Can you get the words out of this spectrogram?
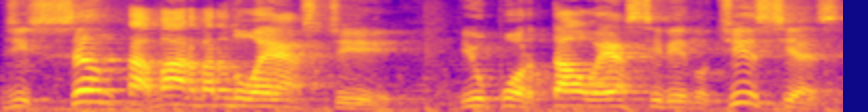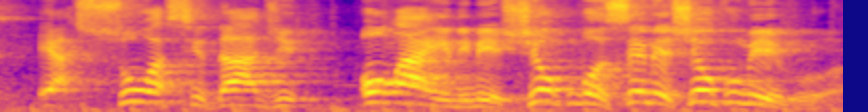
de Santa Bárbara do Oeste. E o portal SB Notícias é a sua cidade online. Mexeu com você, mexeu comigo.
